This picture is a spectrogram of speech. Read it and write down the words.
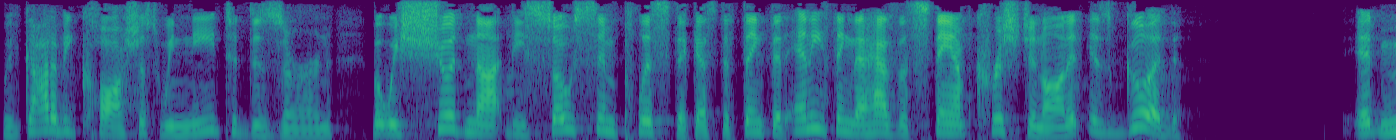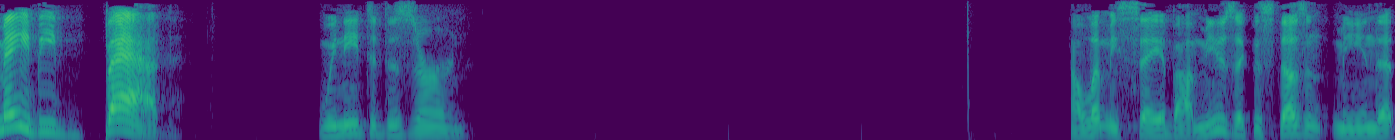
We've got to be cautious. We need to discern, but we should not be so simplistic as to think that anything that has the stamp Christian on it is good. It may be bad. We need to discern. Now, let me say about music, this doesn't mean that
